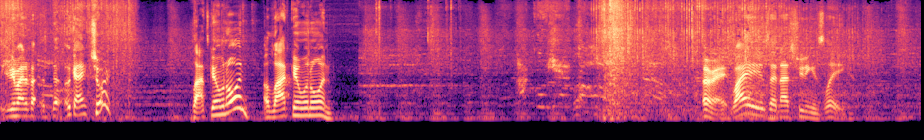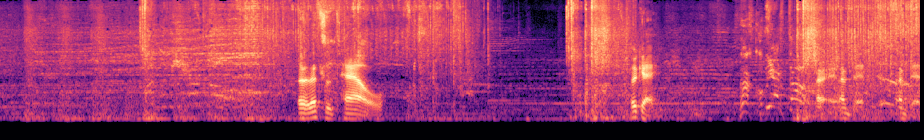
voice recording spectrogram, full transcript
You might have. Okay, sure. Lots going on. A lot going on. All right. Why is that not shooting his leg? Oh, that's a towel. Okay. Alright, I'm dead. I'm dead.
